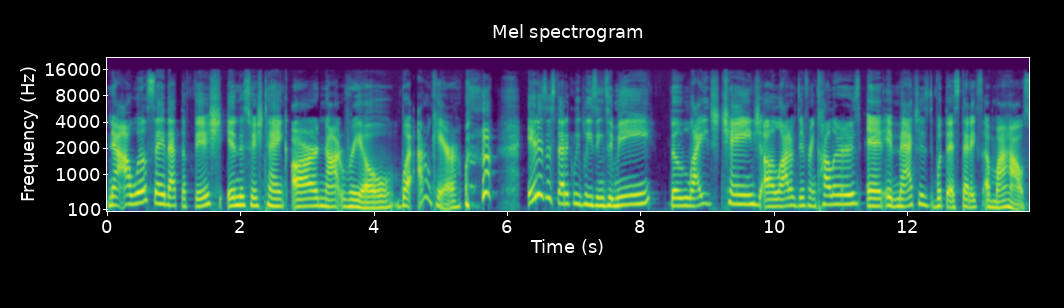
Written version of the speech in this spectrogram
Now, I will say that the fish in this fish tank are not real, but I don't care. it is aesthetically pleasing to me. The lights change a lot of different colors and it matches with the aesthetics of my house.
